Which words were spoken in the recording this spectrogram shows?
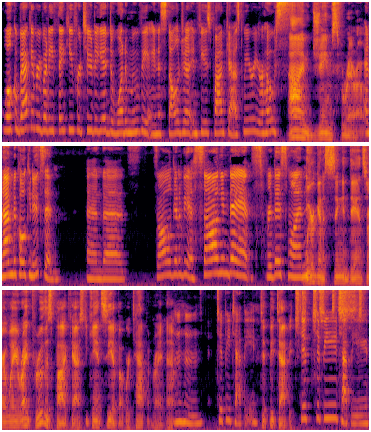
welcome back, everybody. Thank you for tuning in to What a Movie, a nostalgia infused podcast. We are your hosts, I'm James Ferrero. and I'm Nicole Knutson. And uh, it's, it's all gonna be a song and dance for this one. We're gonna sing and dance our way right through this podcast. You can't see it, but we're tapping right now. mm-hmm. Tippy tappy. Tippy tappy. Tip tippy tappy.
